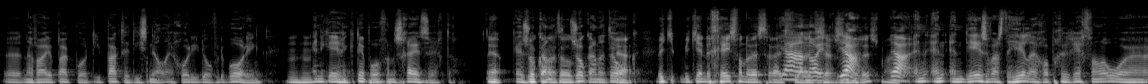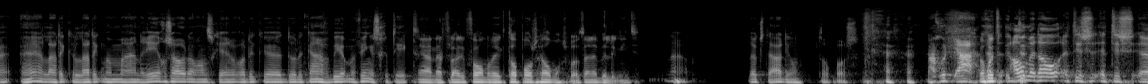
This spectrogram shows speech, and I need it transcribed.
eh Navajo bakbord, die pakte die snel en gooide die over de boarding. Mhm. En die kreeg een knipoor van de scheidsrechter. Ja. Kijk, zo, kan het, zo kan het ook. Ja. Beetje, beetje in de geest van de wedstrijd. Ja, nou, zeggen ze ja, wel eens, maar- ja en, en, en deze was er heel erg op gericht van... oh, eh, hè, laat, ik, laat ik me maar aan de regels houden... anders word ik eh, door de KNVB op mijn vingers getikt. Ja, dan fluit ik volgende week Topos Helmond Sport en dat wil ik niet. Nou, leuk stadion, toppos. maar goed, ja, Maar goed, het- al met al, het, is, het, is, eh,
